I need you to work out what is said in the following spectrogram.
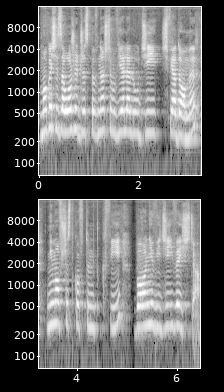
Ym, Mogę się założyć, że z pewnością wiele ludzi świadomych mimo wszystko w tym tkwi, bo nie widzi wyjścia.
